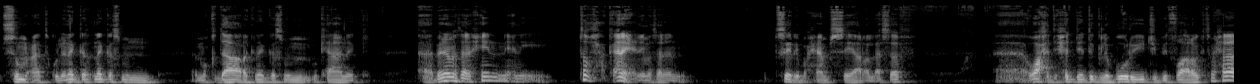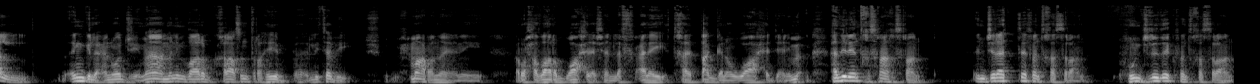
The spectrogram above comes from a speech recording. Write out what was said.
سمعتك ولا نقص نقص من مقدارك نقص من مكانك. آه بينما مثلا الحين يعني تضحك. أنا يعني مثلا تصير لي أحيانا بالسيارة للأسف. آه واحد يحدني يدق لبوري يجي بيتضارب. حلال انقلع عن وجهي. ما ماني مضاربك. خلاص أنت رهيب. اللي تبي. حمار أنا يعني أروح أضارب واحد عشان لف علي. تخلي طق أنا وواحد يعني. هذه اللي أنت خسران خسران. ان جلدته فأنت خسران. وان جلدك فأنت خسران.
